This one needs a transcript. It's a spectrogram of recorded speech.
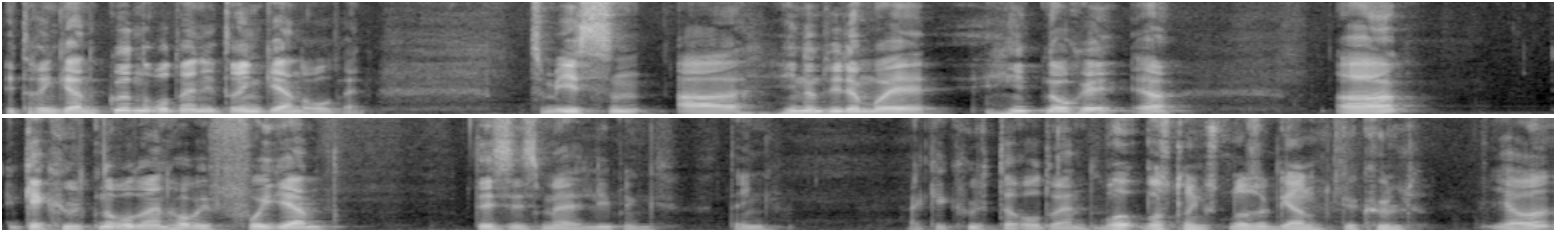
Ich trinke gern guten Rotwein, ich trinke gern Rotwein. Zum Essen äh, hin und wieder mal hinten nachher, ja. Äh, gekühlten Rotwein habe ich voll gern. Das ist mein Lieblingsding. Ein gekühlter Rotwein. Was, was trinkst du noch so gern gekühlt? Ja,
